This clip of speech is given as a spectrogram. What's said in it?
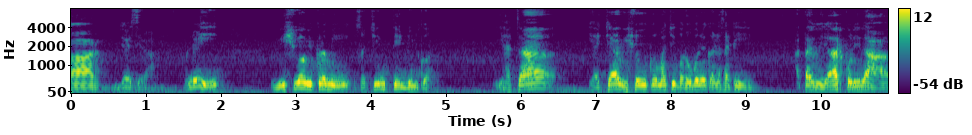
नमस्कार जय श्रीराम. मंडळी विश्वविक्रमी सचिन तेंडुलकर ह्याचा ह्याच्या विश्वविक्रमाची बरोबरी करण्यासाठी आता विराट कोहलीला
